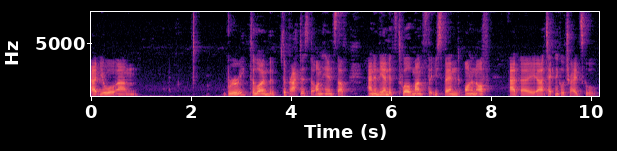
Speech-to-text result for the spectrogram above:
at your um, brewery to learn the, the practice, the on-hand stuff, and in the end, it's 12 months that you spend on and off at a uh, technical trade school.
